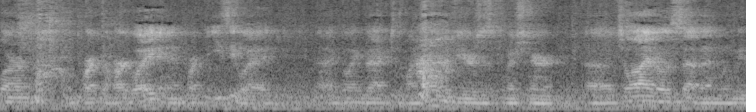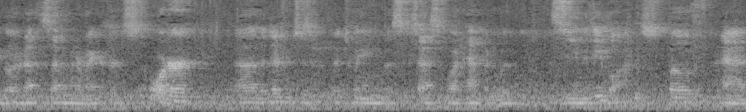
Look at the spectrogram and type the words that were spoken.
learned in part the hard way and in part the easy way, uh, going back to my formative years as commissioner, uh, July of 07, when we voted out the 700 megahertz order, uh, the differences between the success of what happened with the C and the D blocks. Both had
